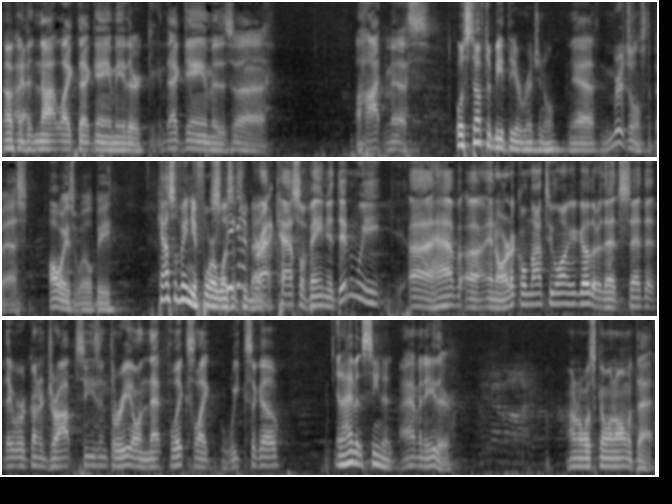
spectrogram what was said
Okay. I did not like that game either. That game is uh, a hot mess. Well, it's tough to beat the original. Yeah, the original's the best. Always will be. Castlevania 4 wasn't too bad. Castlevania, didn't we uh, have uh, an article not too long ago that, that said that they were going to drop season three on Netflix like weeks ago? And I haven't seen it. I haven't either. I don't know what's going on with that.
